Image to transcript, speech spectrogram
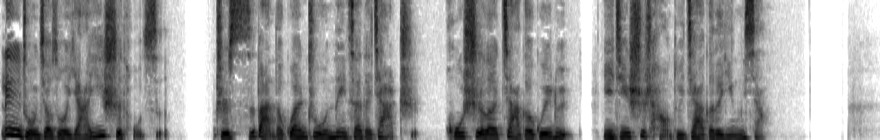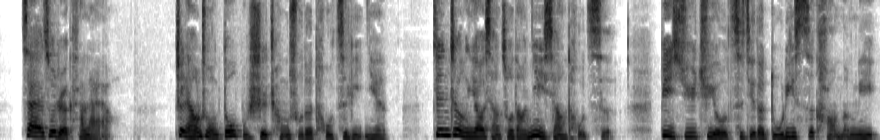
另一种叫做牙医式投资，指死板的关注内在的价值，忽视了价格规律以及市场对价格的影响。在作者看来啊，这两种都不是成熟的投资理念。真正要想做到逆向投资，必须具有自己的独立思考能力，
